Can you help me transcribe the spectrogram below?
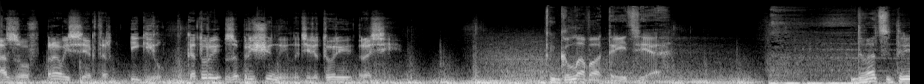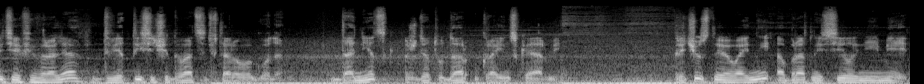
Азов, Правый сектор, ИГИЛ, которые запрещены на территории России. Глава третья. 23 февраля 2022 года. Донецк ждет удар украинской армии. Предчувствие войны обратной силы не имеет.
